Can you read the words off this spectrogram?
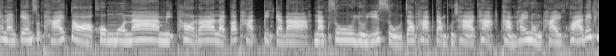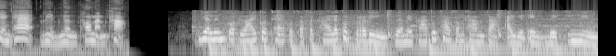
คะแนนเกมสุดท้ายต่อคงโมนามิทอรา และก็ทัดปิกาดา นักสู้ยูยิสูเจ้าภาพกัมพูชาค่ะทำให้หนุ่มไทยคว้าได้เพียงแค่เหรียญเงินเท่านั้นค่ะ อย่าลืมกดไลค์ กดแชร์ กด Subscribe และกดกระดิ่ง เพื่อไม่พลาดทุกข่าวสำคัญจาก INN Breaking News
